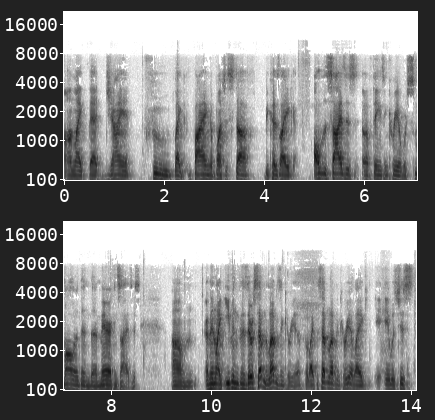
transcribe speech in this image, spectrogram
on like that giant food, like buying a bunch of stuff because like all the sizes of things in Korea were smaller than the American sizes. Um, and then like even because there were 7-Elevens in Korea, but like the 7-Eleven in Korea, like it, it was just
